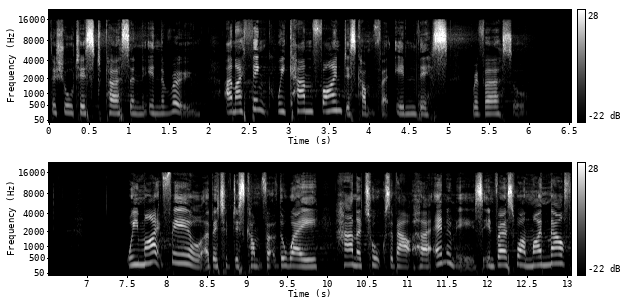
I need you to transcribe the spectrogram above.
the shortest person in the room. And I think we can find discomfort in this reversal. We might feel a bit of discomfort of the way Hannah talks about her enemies. In verse 1, my mouth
